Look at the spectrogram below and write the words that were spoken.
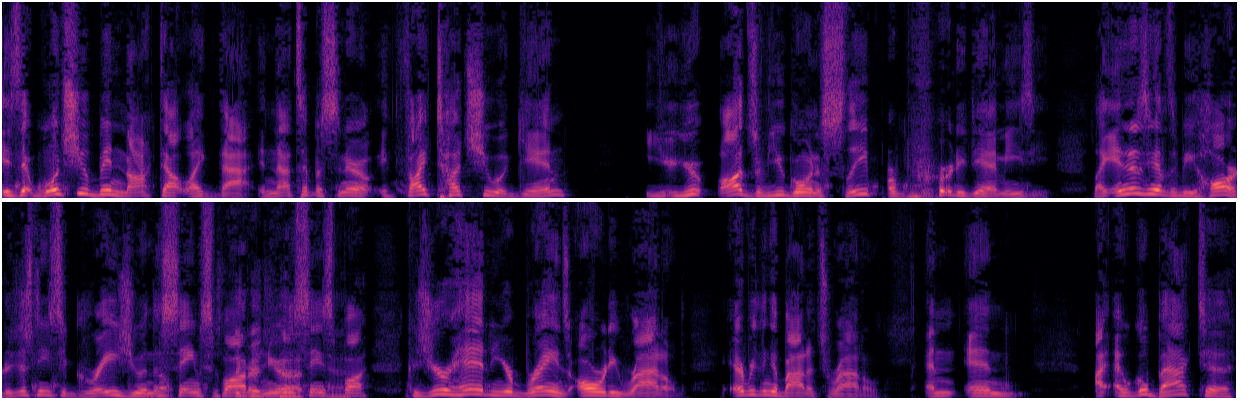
Is that once you've been knocked out like that in that type of scenario, if I touch you again, you, your odds of you going to sleep are pretty damn easy. Like it doesn't have to be hard; it just needs to graze you in the Nope, same spot or near the same yeah. spot because your head and your brain's already rattled. Everything about it's rattled, and and I, I go back to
